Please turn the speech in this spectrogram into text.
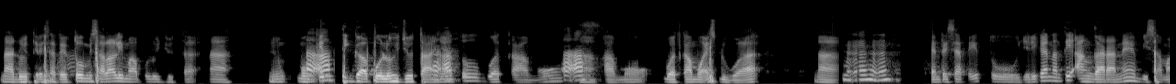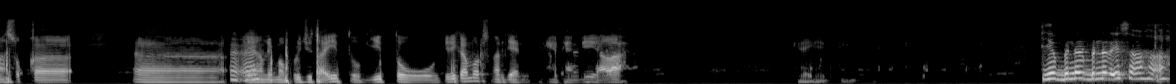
Nah, duit riset itu misalnya 50 juta. Nah, mungkin 30 jutanya tuh buat kamu. Uh-uh. Nah, kamu buat kamu S2 Mm-mm. dan riset itu. Jadi kan nanti anggarannya bisa masuk ke eh, Mm-mm. yang 50 juta itu gitu. Jadi kamu harus ngerjain penelitian dia lah. Kayak gitu. Iya bener-bener Is. ah, ah.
